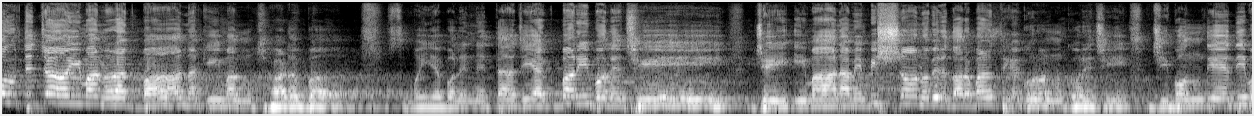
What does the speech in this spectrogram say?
বলতে চাই ইমান রাখবা নাকি ইমান ছাড়বা? সুমাইয়া বলে, নেতাজি, একবারই বলেছি যে ইমান আমি বিশ্ব নবীর দরবার থেকে গ্রহণ করেছি, জীবন দিয়ে দিব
